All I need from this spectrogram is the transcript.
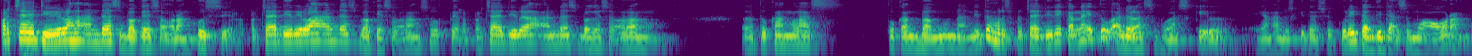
Percaya dirilah Anda sebagai seorang kusir, percaya dirilah Anda sebagai seorang supir, percaya dirilah Anda sebagai seorang uh, tukang las, tukang bangunan. Itu harus percaya diri karena itu adalah sebuah skill yang harus kita syukuri dan tidak semua orang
